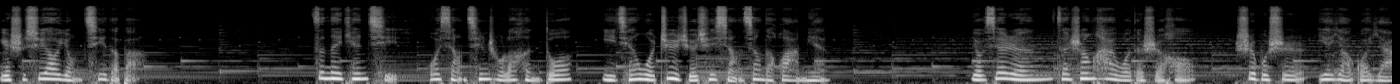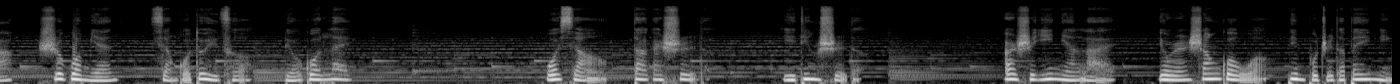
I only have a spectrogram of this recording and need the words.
也是需要勇气的吧。自那天起，我想清楚了很多以前我拒绝去想象的画面。有些人在伤害我的时候，是不是也咬过牙、失过眠、想过对策、流过泪？我想，大概是的，一定是的。二十一年来，有人伤过我，并不值得悲悯；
